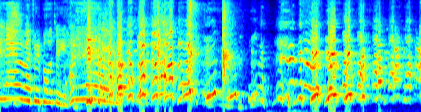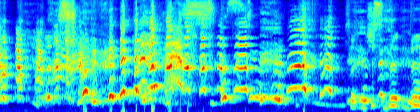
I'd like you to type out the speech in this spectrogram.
Hello, everybody. Hello. So it's just the the,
